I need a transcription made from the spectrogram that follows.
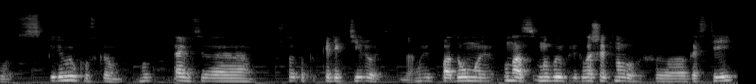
Вот. С перевыпуском мы пытаемся что-то подкорректировать. Да. Мы подумаем. У нас мы будем приглашать новых э, гостей.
